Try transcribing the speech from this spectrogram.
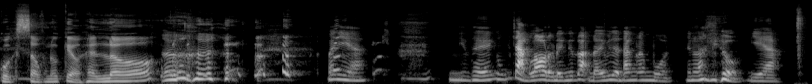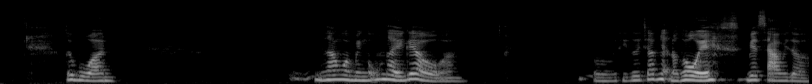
cuộc sống nó kiểu hello. Bao nhỉ? Như thế cũng chẳng lo được đến cái đoạn đấy bây giờ đang đang buồn. Nên là kiểu yeah tôi buồn xong rồi mình cũng thấy kiểu ừ thì cứ chấp nhận nó thôi ấy biết sao bây giờ.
